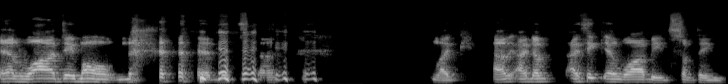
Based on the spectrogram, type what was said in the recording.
Eloi Desmondes. and it's uh, like, I, I, don't, I think Eloi means something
